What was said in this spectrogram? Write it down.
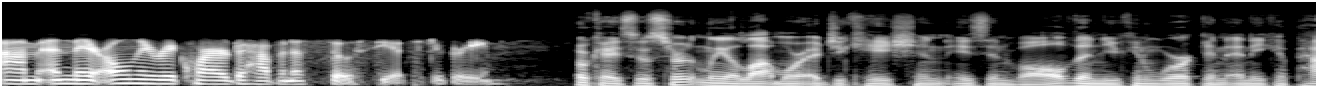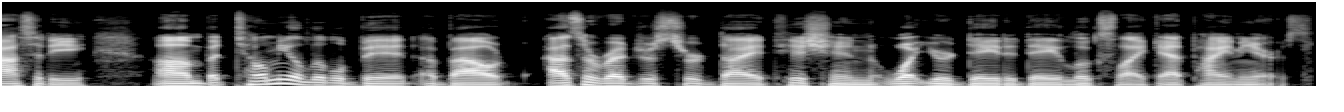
um, and they're only required to have an associate's degree. Okay, so certainly a lot more education is involved, and you can work in any capacity. Um, but tell me a little bit about, as a registered dietitian, what your day to day looks like at Pioneers.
